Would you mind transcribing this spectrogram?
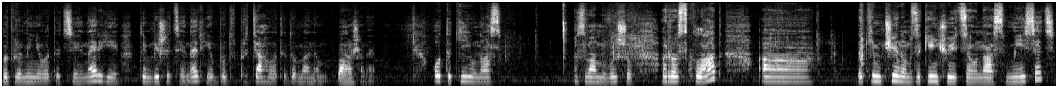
випромінювати ці енергії, тим більше ці енергії будуть притягувати до мене бажане. От такий у нас з вами вийшов розклад. А, таким чином закінчується у нас місяць.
